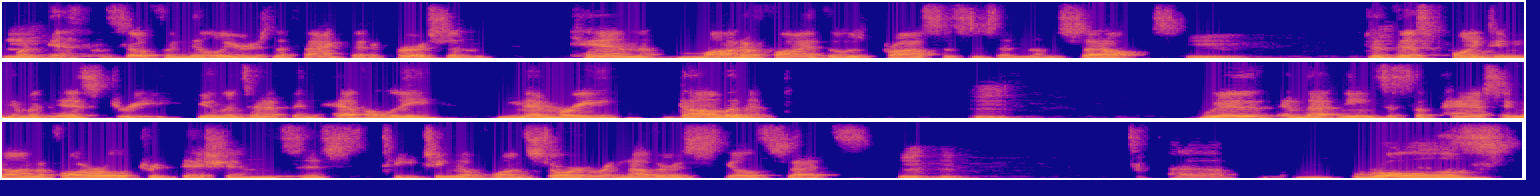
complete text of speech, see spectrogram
What Mm. isn't so familiar is the fact that a person can modify those processes in themselves. Mm. To this point in human history, humans have been heavily memory dominant. Hmm. With, and that means it's the passing on of oral traditions, this teaching of one sort or another, skill sets, Mm-hmm. uh, roles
